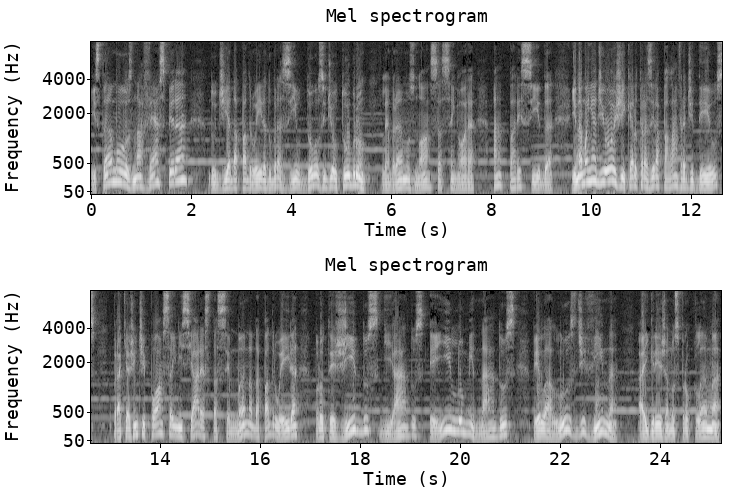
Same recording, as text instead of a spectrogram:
Estamos na véspera do Dia da Padroeira do Brasil, 12 de outubro. Lembramos Nossa Senhora Aparecida. E na manhã de hoje quero trazer a palavra de Deus para que a gente possa iniciar esta semana da padroeira protegidos, guiados e iluminados pela luz divina. A igreja nos proclama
